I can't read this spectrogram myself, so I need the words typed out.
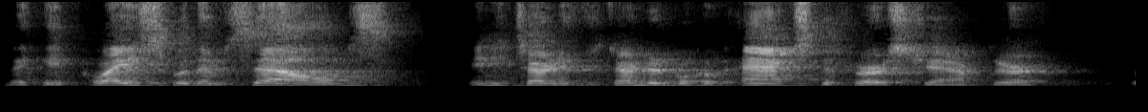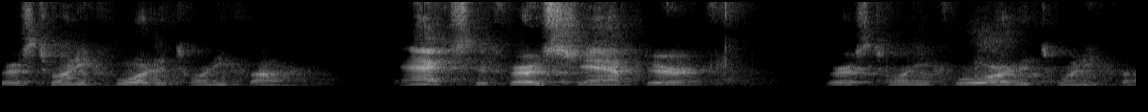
make a place for themselves in eternity. Turn to the book of Acts, the first chapter, verse 24 to 25. Acts, the first chapter, verse 24 to 25.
